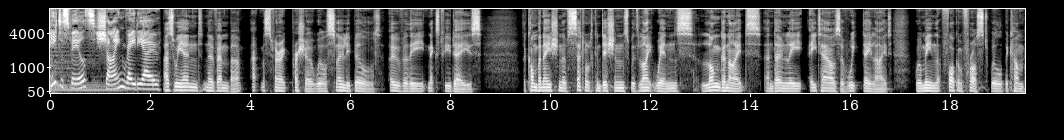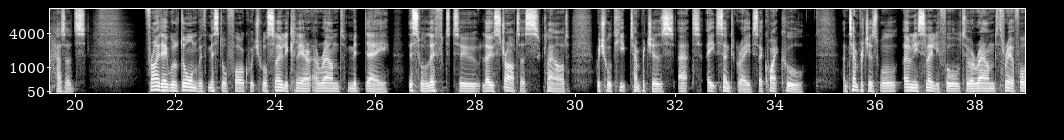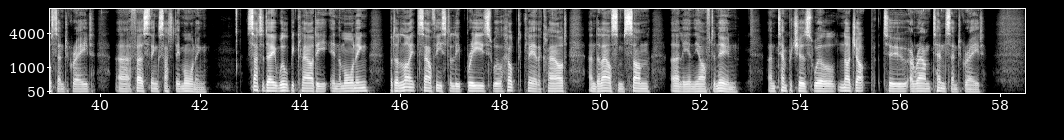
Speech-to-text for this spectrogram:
Petersfield's Shine Radio. As we end November, atmospheric pressure will slowly build over the next few days. The combination of settled conditions with light winds, longer nights, and only eight hours of weak daylight will mean that fog and frost will become hazards. Friday will dawn with mist or fog, which will slowly clear around midday. This will lift to low stratus cloud, which will keep temperatures at 8 centigrade, so quite cool. And temperatures will only slowly fall to around 3 or 4 centigrade uh, first thing Saturday morning. Saturday will be cloudy in the morning, but a light southeasterly breeze will help to clear the cloud and allow some sun early in the afternoon, and temperatures will nudge up to around 10 centigrade.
